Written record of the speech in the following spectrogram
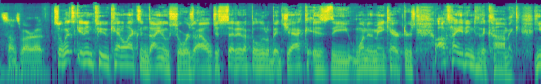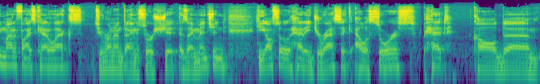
Sounds about right. So let's get into Cadillacs and dinosaurs. I'll just set it up a little bit. Jack is the one of the main characters. I'll tie it into the comic. He modifies Cadillacs to run on dinosaur shit, as I mentioned. He also had a Jurassic Allosaurus pet called um,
